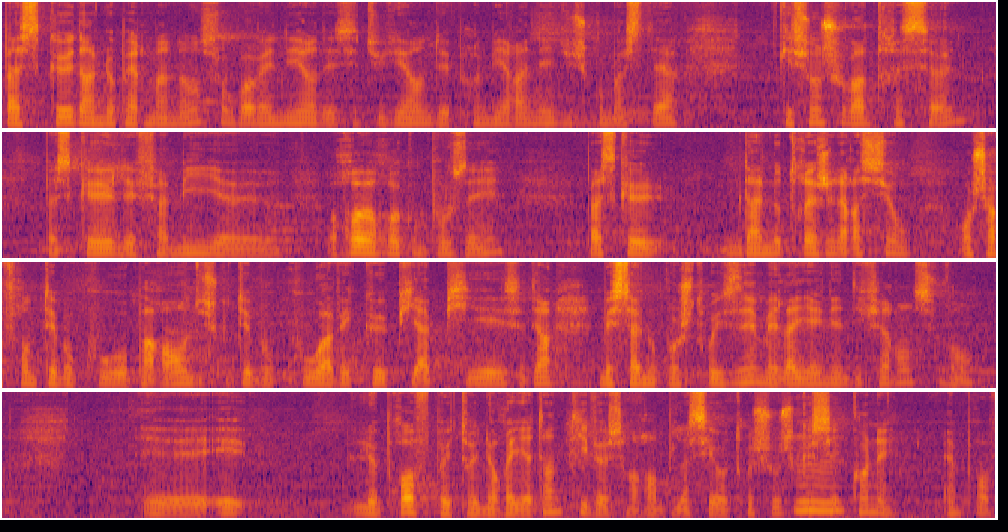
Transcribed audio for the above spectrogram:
parce que dans nos permanences, on voit venir des étudiants de première année jusqu'au master qui sont souvent très seuls, parce que les familles euh, re-recomposées, parce que dans notre génération, on s'affrontait beaucoup aux parents, on discutait beaucoup avec eux pied à pied, etc. Mais ça nous construisait, mais là, il y a une indifférence souvent. Et, et le prof peut être une oreille attentive sans remplacer autre chose que Mhm. c'est qu'on est, un prof.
